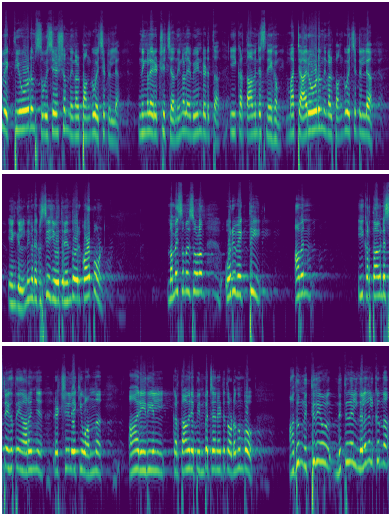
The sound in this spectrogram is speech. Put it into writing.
വ്യക്തിയോടും സുവിശേഷം നിങ്ങൾ പങ്കുവച്ചിട്ടില്ല. നിങ്ങളെ രക്ഷിച്ച നിങ്ങളെ വീണ്ടെടുത്ത ഈ കർത്താവിന്റെ സ്നേഹം മറ്റാരോടും നിങ്ങൾ പങ്കുവച്ചിട്ടില്ല. എങ്കിൽ നിങ്ങളുടെ ക്രിസ്തീയ ജീവിതത്തിന് എന്തോ ഒരു കുഴപ്പമുണ്ട്. നമ്മെ സംബന്ധിച്ചോളം ഒരു വ്യക്തി അവൻ ഈ കർത്താവിന്റെ സ്നേഹത്തെ അറിഞ്ഞ് രക്ഷയിലേക്ക് വന്ന് ആ രീതിയിൽ കർത്താവിനെ പിൻപറ്റാനായിട്ട് തുടങ്ങുമ്പോൾ അതും നിത്യത നിത്യതയിൽ നിലനിൽക്കുന്ന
